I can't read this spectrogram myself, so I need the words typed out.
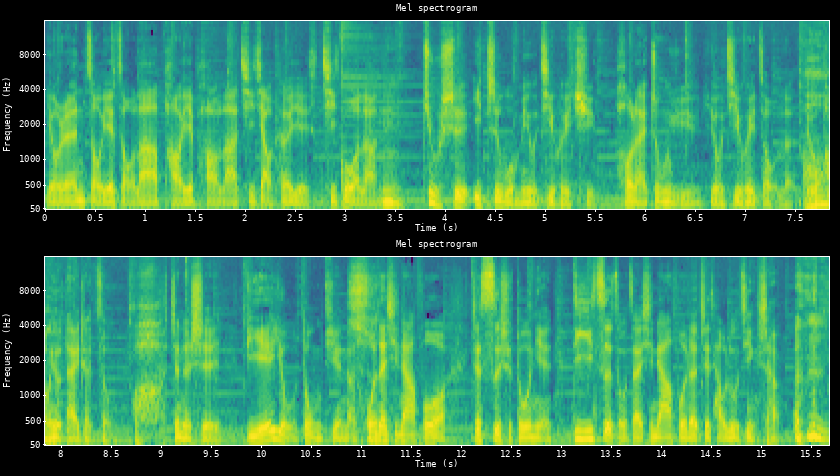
有人走也走了，跑也跑了，骑脚车也骑过了，嗯，就是一直我没有机会去，后来终于有机会走了，哦。有朋友带着走，哇、真的是别有洞天呢、活在新加坡这四十多年，第一次走在新加坡的这条路径上，嗯，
